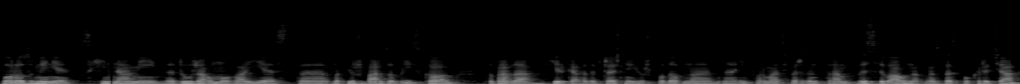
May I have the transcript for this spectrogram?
porozumienie z Chinami, e, duża umowa jest e, no, już bardzo blisko. Co prawda, kilka razy wcześniej już podobne e, informacje prezydent Trump wysyłał, natomiast bez pokrycia.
